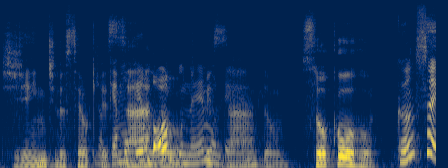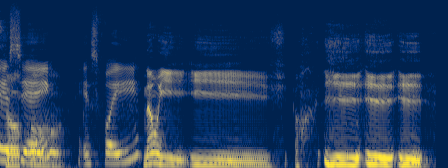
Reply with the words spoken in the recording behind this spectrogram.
Gente do céu, que Já quer pesado. morrer logo, né, mulher? Pesado. Socorro. Cansa esse, hein? Socorro. Esse foi. Não, e e, e. e. e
